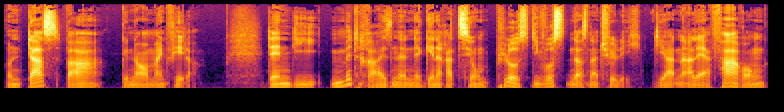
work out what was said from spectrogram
Und das war genau mein Fehler. Denn die Mitreisenden der Generation Plus, die wussten das natürlich. Die hatten alle Erfahrung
